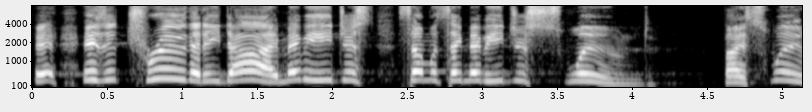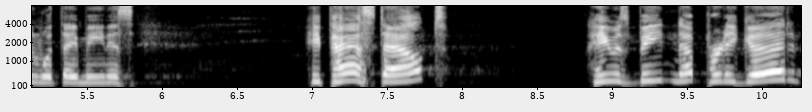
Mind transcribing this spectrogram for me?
Is it true that he died? Maybe he just, some would say maybe he just swooned. By swoon, what they mean is he passed out, he was beaten up pretty good,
